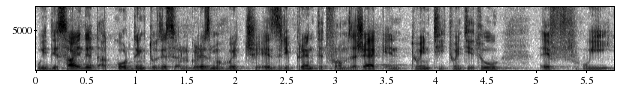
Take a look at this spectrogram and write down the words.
we decided according to this algorithm which is reprinted from the JACC in 2022, if we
